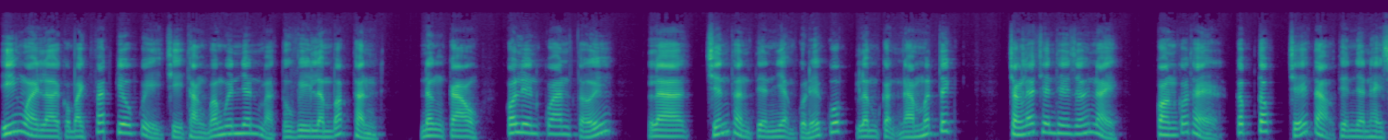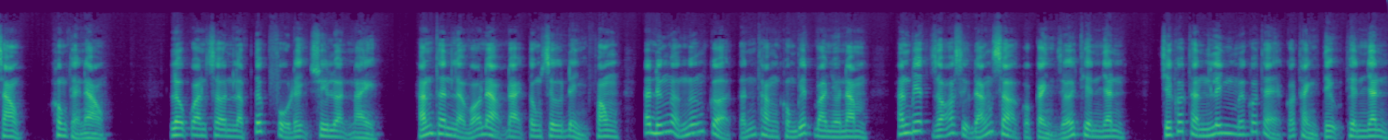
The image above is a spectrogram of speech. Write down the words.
Ý ngoài lời của bạch phát kiêu quỷ chỉ thẳng vào nguyên nhân mà Tu Vi Lâm Bắc Thần nâng cao có liên quan tới là chiến thần tiền nhiệm của đế quốc Lâm Cận Nam mất tích. Chẳng lẽ trên thế giới này còn có thể cấp tốc chế tạo thiên nhân hay sao? Không thể nào. lô Quan Sơn lập tức phủ định suy luận này. Hắn thân là võ đạo đại tông sư đỉnh phong, đã đứng ở ngưỡng cửa tấn thăng không biết bao nhiêu năm. Hắn biết rõ sự đáng sợ của cảnh giới thiên nhân. Chỉ có thần linh mới có thể có thành tựu thiên nhân.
